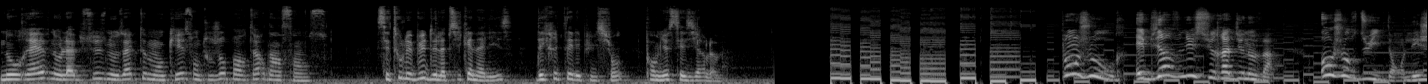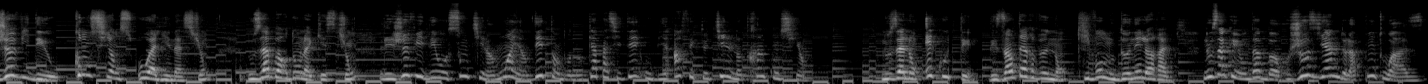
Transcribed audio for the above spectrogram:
Nos rêves, nos lapsus, nos actes manqués sont toujours porteurs d'un sens. C'est tout le but de la psychanalyse, décrypter les pulsions pour mieux saisir l'homme. Bonjour et bienvenue sur Radio Nova. Aujourd'hui, dans les jeux vidéo Conscience ou Aliénation, nous abordons la question Les jeux vidéo sont-ils un moyen d'étendre nos capacités ou bien affectent-ils notre inconscient? Nous allons écouter des intervenants qui vont nous donner leur avis. Nous accueillons d'abord Josiane de la Pontoise.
